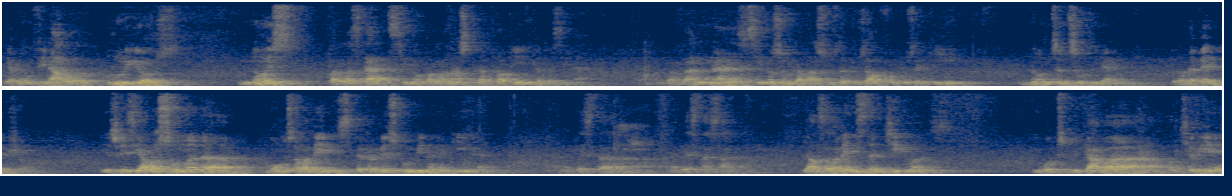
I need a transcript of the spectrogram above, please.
diguem un final gloriós, no és per l'estat, sinó per la nostra pròpia incapacitat. Per tant, eh, si no som capaços de posar el focus aquí, no ens en sortirem, però depèn d'això. I després hi ha la suma de molts elements que també es combinen aquí, eh? en, aquesta, en aquesta saga hi ha els elements tangibles, i ho explicava el Xavier,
